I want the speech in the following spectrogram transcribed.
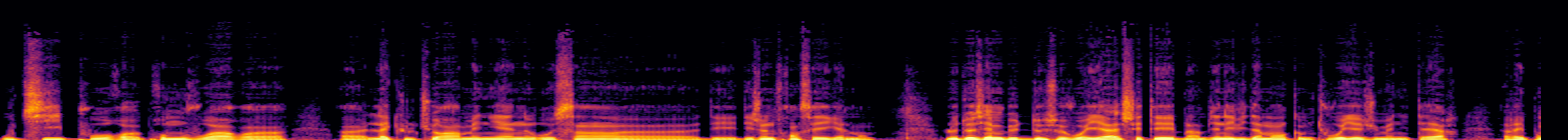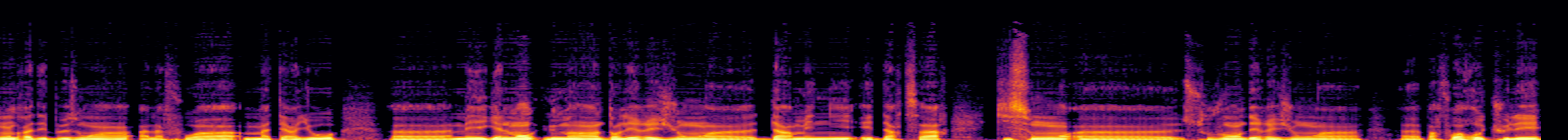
outil pour euh, promouvoir euh, la culture arménienne au sein des, jeunes Français également. Le deuxième but de ce voyage, c'était ben, bien évidemment, comme tout voyage humanitaire, répondre à des besoins à la fois matériaux, euh, mais également humains dans les régions euh, d'Arménie et d'Artsar, qui sont euh, souvent des régions parfois reculées,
